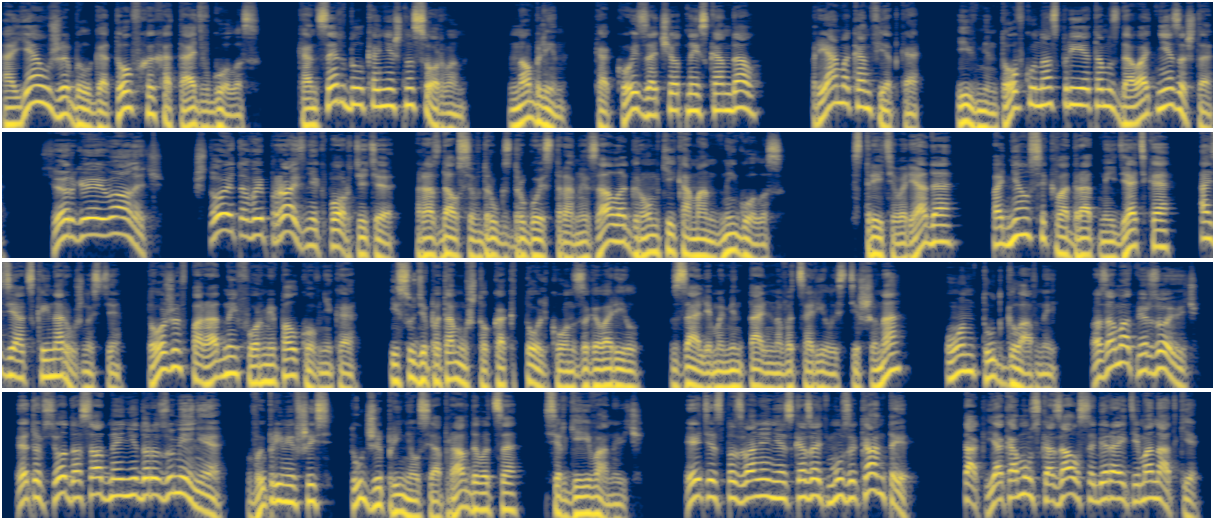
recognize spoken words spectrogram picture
А я уже был готов хохотать в голос. Концерт был, конечно, сорван. Но, блин, какой зачетный скандал! Прямо конфетка. И в ментовку нас при этом сдавать не за что. «Сергей Иванович, что это вы праздник портите?» Раздался вдруг с другой стороны зала громкий командный голос. С третьего ряда поднялся квадратный дядька азиатской наружности, тоже в парадной форме полковника. И судя по тому, что как только он заговорил, в зале моментально воцарилась тишина, он тут главный. «Азамат Мирзоевич, это все досадное недоразумение!» Выпрямившись, тут же принялся оправдываться Сергей Иванович. «Эти, с позволения сказать, музыканты? Так, я кому сказал, собирайте манатки?»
